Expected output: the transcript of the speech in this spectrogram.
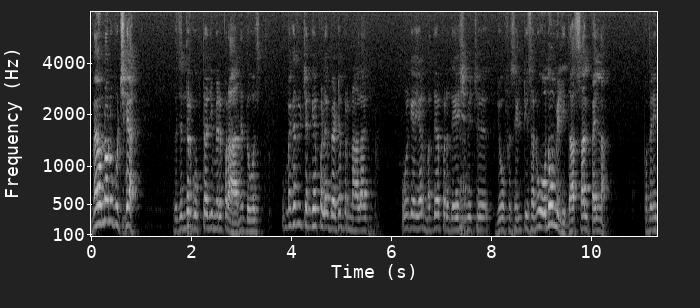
ਮੈਂ ਉਹਨਾਂ ਨੂੰ ਪੁੱਛਿਆ, ਰਜਿੰਦਰ ਗੁਪਤਾ ਜੀ ਮੇਰੇ ਭਰਾ ਨੇ, ਦੋਸਤ। ਮੈਂ ਕਿਹਾ, ਤੁਸੀਂ ਚੰਗੇ ਭਲੇ ਬੈਠੇ ਬਰਨਾਲਾ 'ਚ? ਉਹ ਕਿਹਾ, ਯਾਰ, ਮੱਧ ਪ੍ਰਦੇਸ਼ ਵਿੱਚ ਜੋ ਫੈਸਿਲਿਟੀ ਸਾਨੂੰ ਉਦੋਂ ਮਿਲੀ 10 ਸਾਲ ਪਹਿਲਾਂ ਪਤਾ ਨਹੀਂ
